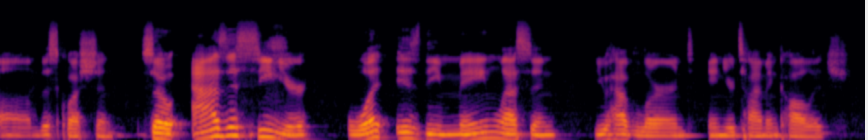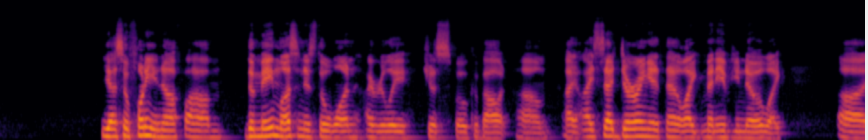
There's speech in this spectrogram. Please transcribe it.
um, this question. So, as a senior, what is the main lesson you have learned in your time in college? Yeah, so funny enough, um, the main lesson is the one I really just spoke about. Um, I, I said during it that, like many of you know, like uh,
